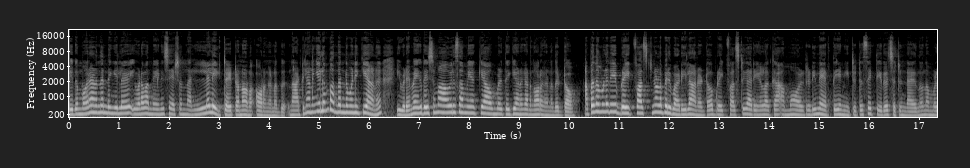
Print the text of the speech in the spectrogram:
ഏതുമോനാണെന്നുണ്ടെങ്കിൽ ഇവിടെ വന്നതിന് ശേഷം നല്ല ലേറ്റ് ആയിട്ടാണ് ഉറ- ഉറങ്ങണത്. നാട്ടിലാണെങ്കിലും പന്ത്രണ്ട് മണിക്കാണ്. ഇവിടെയും ഏകദേശം ആ ഒരു സമയമൊക്കെ ആകുമ്പോഴത്തേക്കാണ് കിടന്ന് ഉറങ്ങണത് കേട്ടോ അപ്പം നമ്മളിത് ഈ ബ്രേക്ക്ഫാസ്റ്റിനുള്ള പരിപാടിയിലാണ് കേട്ടോ ബ്രേക്ക്ഫാസ്റ്റ് കാര്യങ്ങളൊക്കെ അമ്മ ഓൾറെഡി നേരത്തെ എണീറ്റിട്ട് സെറ്റ് ചെയ്ത് വെച്ചിട്ടുണ്ടായിരുന്നു. നമ്മൾ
